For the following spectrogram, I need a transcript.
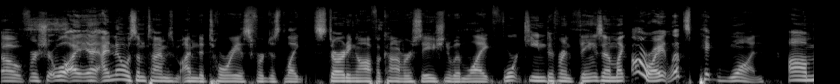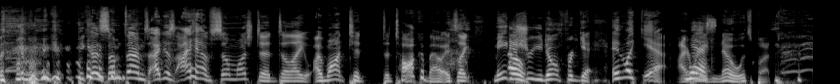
Oh for sure. Well I, I know sometimes i'm notorious for just like starting off a conversation with like 14 different things and i'm like all right let's pick one. Um because sometimes i just i have so much to, to like i want to to talk about. It's like make oh. sure you don't forget. And like yeah i yes. write notes but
